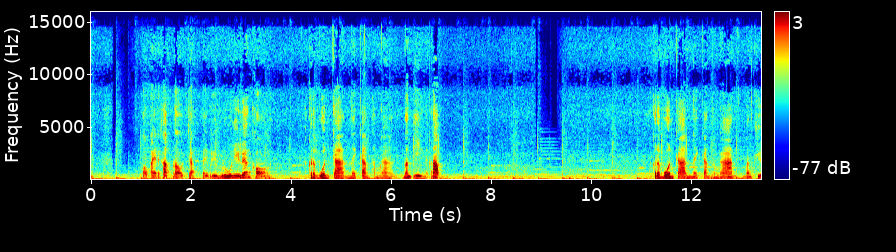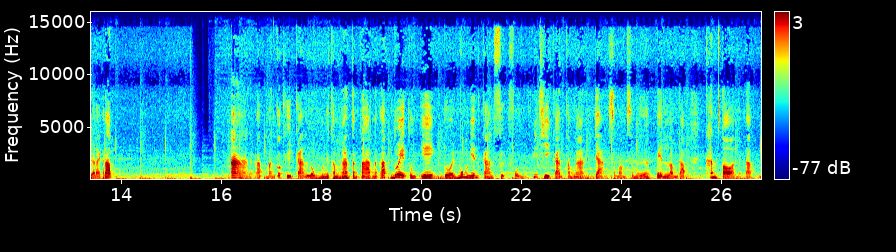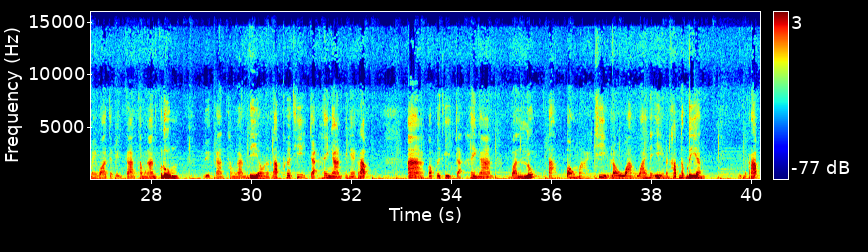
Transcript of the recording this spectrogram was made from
ต่อไปนะครับเราจะไปเรียนรู้ในเรื่องของกระบวนการในการทำงานนั่นเองนะครับ กระบวนการในการทำงานมันคืออะไรครับ อ่านะครับมันก็คือการลงมือทำงานต่างๆนะครับ ด้วยตนเองโดยมุ่งเน้นการฝึกฝน วิธีการทำงานอย่างสม่ำเสมอเป็นลำดับขั้นตอนนะครับ ไม่ว่าจะเป็นการทำงานกลุ่ม หรือการทำงานเดี่ยวนะครับ เพื่อที่จะให้งานเป็นไงครับอ่าก็เพื่อที่จะให้งานบรรลุตามเป้าหมายที่เราวางไว้นั่นเองนะครับ นักเรียนเห็นไหมครับ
